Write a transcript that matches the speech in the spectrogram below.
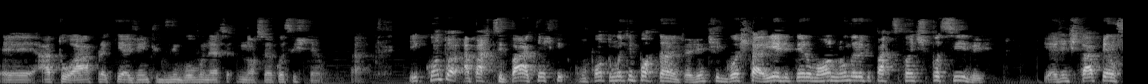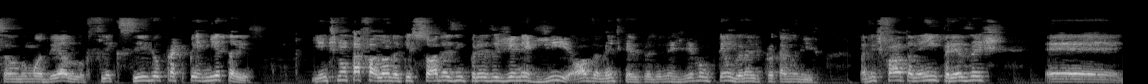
é, atuar para que a gente desenvolva o nosso ecossistema. Tá? E quanto a, participar, aqui acho que um ponto muito importante, a gente gostaria de ter o maior número de participantes possíveis. E a gente está pensando um modelo flexível para que permita isso. E a gente não está falando aqui só das empresas de energia, obviamente que as empresas de energia vão ter um grande protagonismo, a gente fala também em empresas é,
